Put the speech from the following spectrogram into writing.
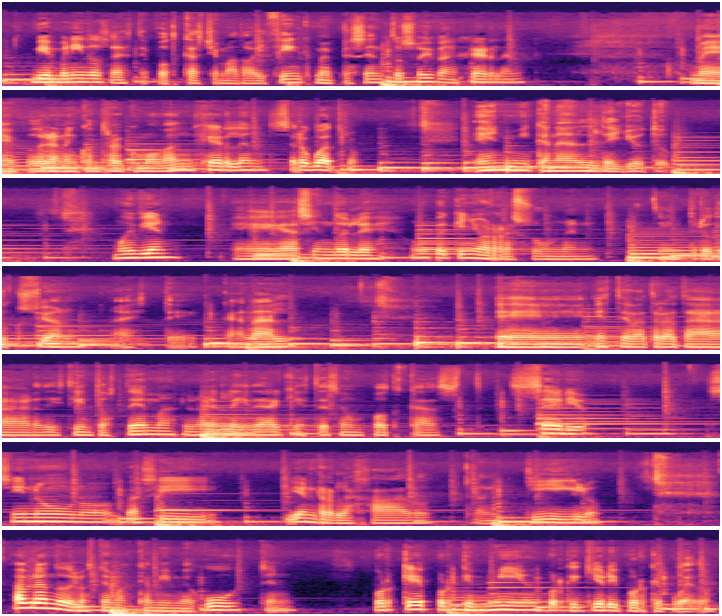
Bienvenidos a este podcast llamado I Think. Me presento, soy Van Herlen. Me podrán encontrar como Van Herlen04 en mi canal de YouTube. Muy bien, eh, haciéndole un pequeño resumen de introducción a este canal. Eh, este va a tratar distintos temas. No es la idea que este sea un podcast serio, sino uno así bien relajado, tranquilo, hablando de los temas que a mí me gusten. ¿Por qué? Porque es mío y porque quiero y porque puedo.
